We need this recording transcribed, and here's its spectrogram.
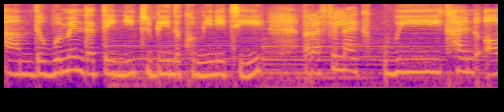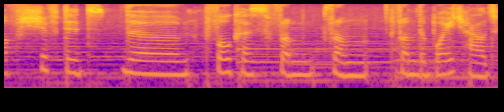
um, the women that they need to be in the community. But I feel like we kind of shifted the focus from from from the boy child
